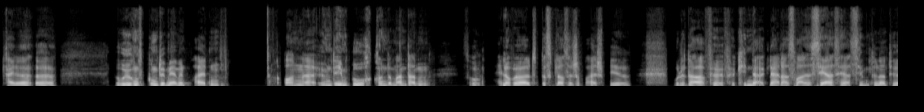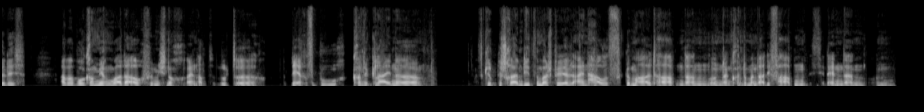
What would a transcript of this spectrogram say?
keine äh, Berührungspunkte mehr mit Python. Und äh, in dem Buch konnte man dann so Hello World, das klassische Beispiel, wurde da für, für Kinder erklärt. Das war alles sehr, sehr simpel natürlich. Aber Programmierung war da auch für mich noch ein absolut äh, leeres Buch. Konnte kleine Skripte schreiben, die zum Beispiel ein Haus gemalt haben dann und dann konnte man da die Farben ein bisschen ändern und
